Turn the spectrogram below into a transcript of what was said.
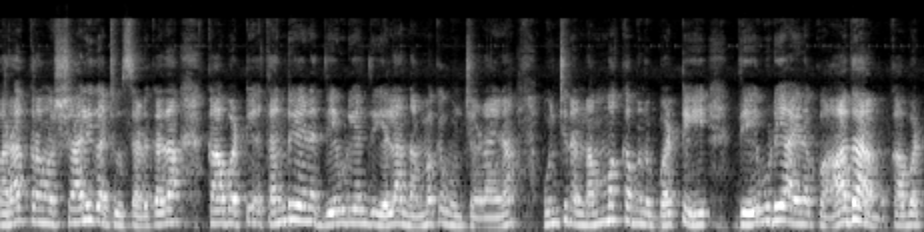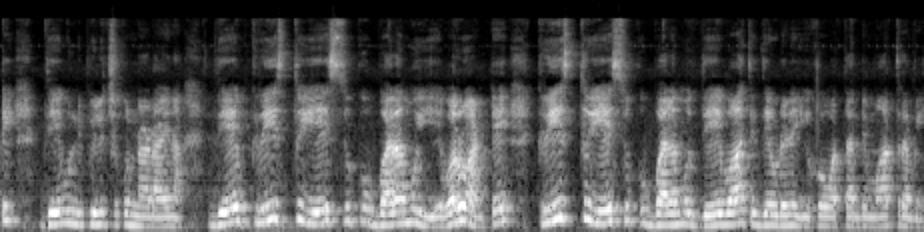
పరాక్రమశాలిగా చూశాడు కదా? కాబట్టి తండ్రి అయిన దేవుడి ఎందు ఎలా నమ్మకం ఉంచాడు ఆయన? ఉంచిన నమ్మకమును బట్టి దేవుడే ఆయనకు ఆధారము. కాబట్టి దేవుణ్ణి పిలుచుకున్నాడు ఆయన. దేవ్ క్రీస్తు యేసుకు బలము ఎవరు అంటే క్రీస్తు యేసుకు బలము దేవాతి దేవుడైన యెహోవా తండ్రి మాత్రమే.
